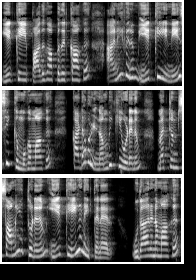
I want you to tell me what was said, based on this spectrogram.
இயற்கையை பாதுகாப்பதற்காக அனைவரும் இயற்கையை நேசிக்கும் முகமாக கடவுள் நம்பிக்கையுடனும் மற்றும் சமயத்துடனும் இயற்கையை இணைத்தனர். உதாரணமாக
